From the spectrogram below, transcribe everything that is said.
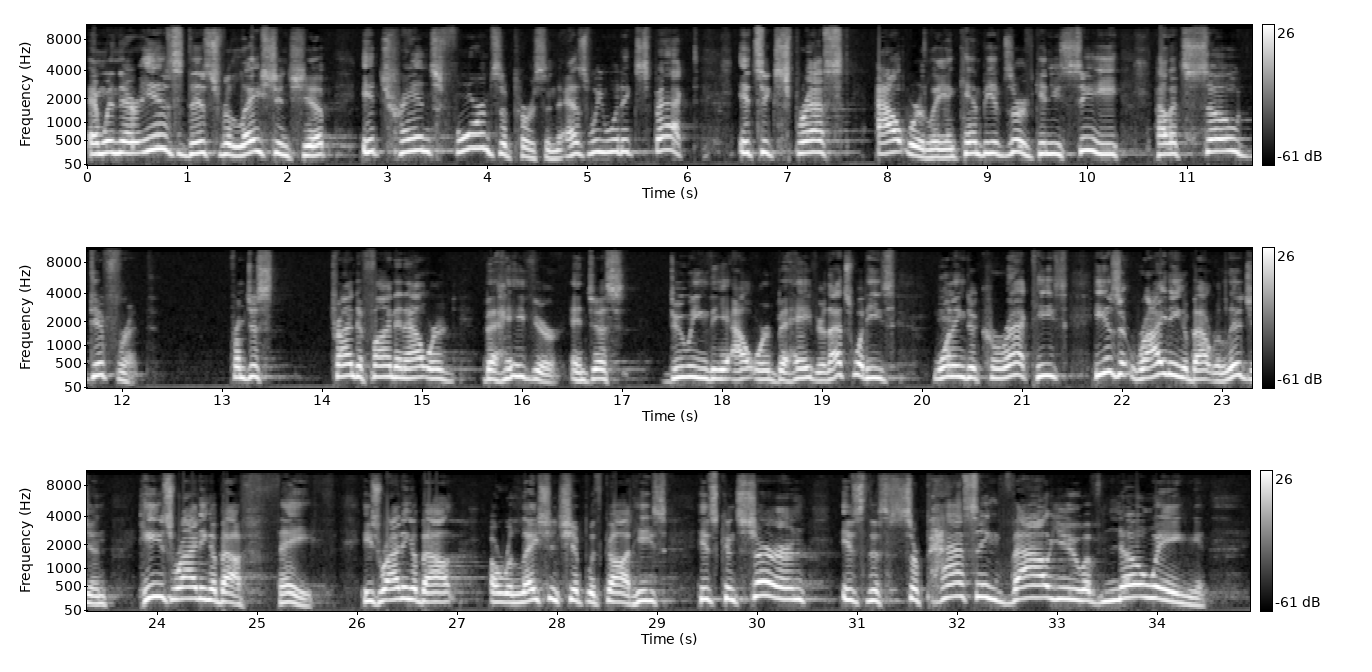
And when there is this relationship, it transforms a person as we would expect. It's expressed outwardly and can be observed. Can you see how that's so different from just trying to find an outward behavior and just doing the outward behavior. That's what he's wanting to correct. He's, he isn't writing about religion. He's writing about faith. He's writing about a relationship with God. He's, his concern is the surpassing value of knowing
